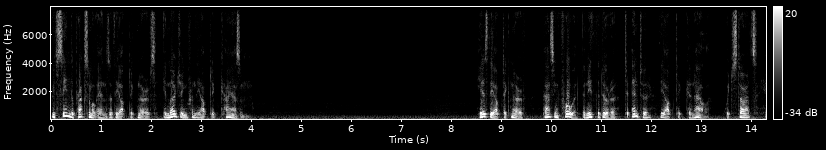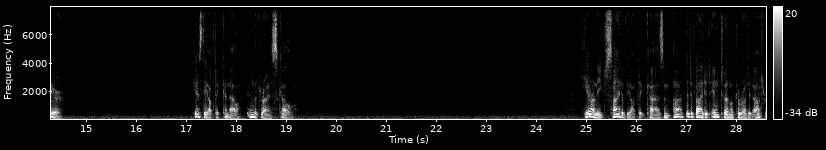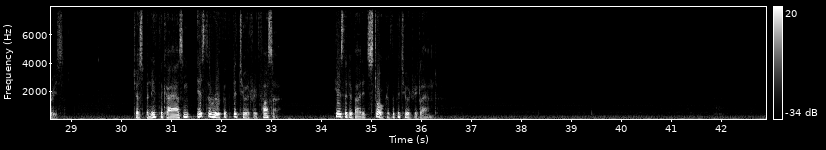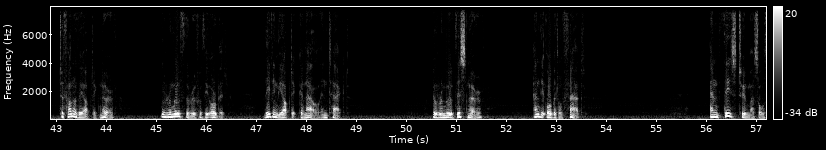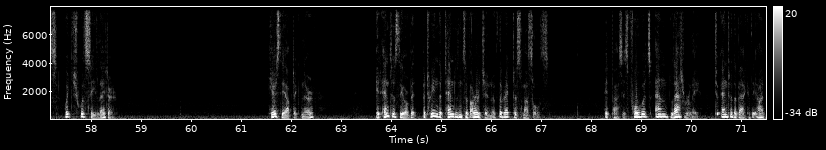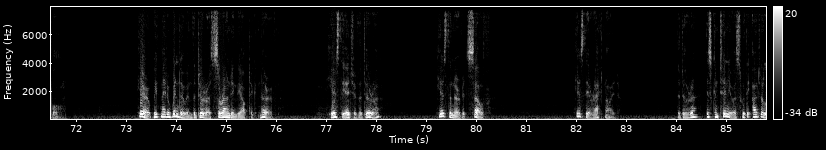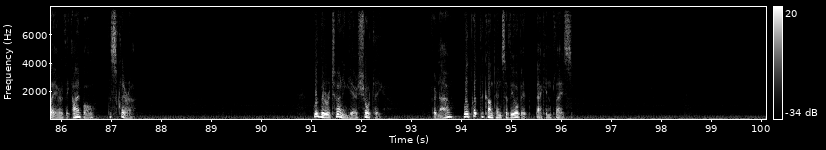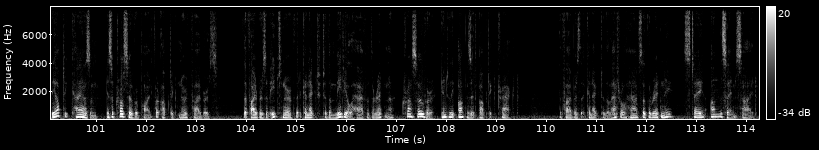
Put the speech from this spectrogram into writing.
We've seen the proximal ends of the optic nerves emerging from the optic chiasm. Here's the optic nerve passing forward beneath the dura to enter the optic canal, which starts here. Here's the optic canal in the dry skull. Here on each side of the optic chiasm are the divided internal carotid arteries. Just beneath the chiasm is the roof of the pituitary fossa. Here's the divided stalk of the pituitary gland. To follow the optic nerve, we'll remove the roof of the orbit, leaving the optic canal intact. We'll remove this nerve and the orbital fat and these two muscles, which we'll see later. Here's the optic nerve. It enters the orbit between the tendons of origin of the rectus muscles. It passes forwards and laterally to enter the back of the eyeball. Here, we've made a window in the dura surrounding the optic nerve. Here's the edge of the dura. Here's the nerve itself. Here's the arachnoid. The dura is continuous with the outer layer of the eyeball, the sclera. We'll be returning here shortly. For now, we'll put the contents of the orbit back in place. The optic chiasm is a crossover point for optic nerve fibers. The fibers of each nerve that connect to the medial half of the retina cross over into the opposite optic tract. The fibers that connect to the lateral halves of the retinae stay on the same side.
